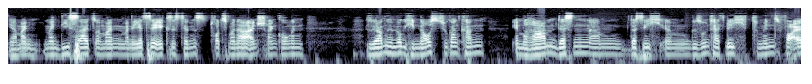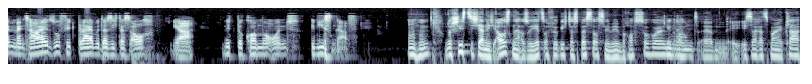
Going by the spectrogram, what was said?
ja, mein, mein Diesseits und mein, meine jetzige Existenz trotz meiner Einschränkungen so lange wie möglich hinauszögern kann, im Rahmen dessen, ähm, dass ich ähm, gesundheitlich, zumindest vor allem mental, so fit bleibe, dass ich das auch ja, mitbekomme und genießen darf. Mhm. Und das schließt sich ja nicht aus, ne? Also jetzt auch wirklich das Beste aus dem Leben rauszuholen. Genau. Und ähm, ich sage jetzt mal, klar,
